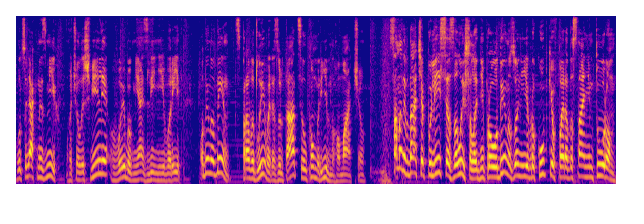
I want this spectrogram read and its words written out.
Гуцуляк не зміг. Гочолишвілі вибив м'яч з лінії воріт. 1-1 – справедливий результат цілком рівного матчу. Саме невдача Полісся залишила Дніпро 1 у зоні Єврокубків перед останнім туром.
